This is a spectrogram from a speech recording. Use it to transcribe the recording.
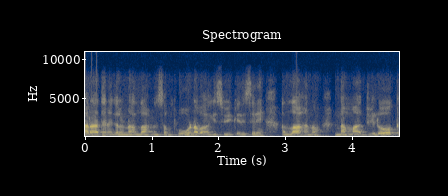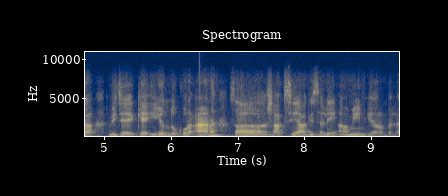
ಆರಾಧನೆಗಳನ್ನು ಅಲ್ಲಾಹನು ಸಂಪೂರ್ಣವಾಗಿ ಸ್ವೀಕರಿಸಿರಿ. ಅಲ್ಲಾಹನು ನಮ್ಮ ದ್ವಿಲೋಕ ವಿಜಯಕ್ಕೆ ಈ ಒಂದು ಕುರ್ಆನ್ ಸಾಕ್ಷಿಯಾಗಿಸಲಿ. ಆಮೀನ್ ಯಾ ರಬ್ಬಲ್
